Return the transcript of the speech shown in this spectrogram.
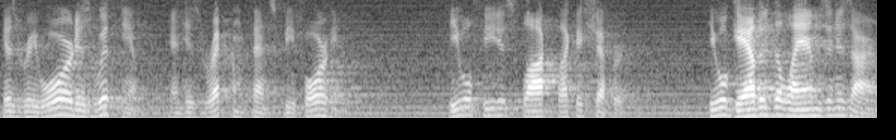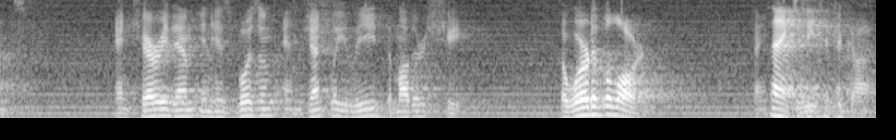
His reward is with him, and his recompense before him. He will feed his flock like a shepherd. He will gather the lambs in his arms and carry them in his bosom and gently lead the mother's sheep. The word of the Lord. Thanks, Thanks be to God. A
